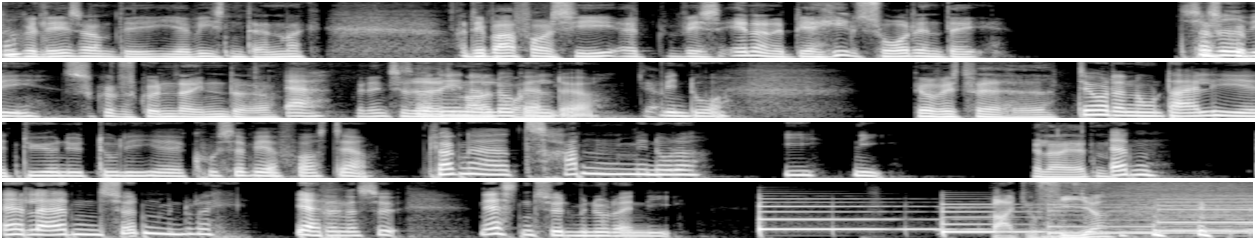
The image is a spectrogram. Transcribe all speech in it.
Du ja. kan læse om det i Avisen Danmark. Og det er bare for at sige, at hvis enderne bliver helt sorte en dag, så, så ved skal, vi. Så skal du skynde dig indendør. Ja, Men indtil så er det, er det en at lukke alle døre, ja. vinduer. Det var vist, hvad jeg havde. Det var da nogle dejlige uh, dyre nyt, du lige uh, kunne servere for os der. Klokken er 13 minutter i 9. Eller 18. 18. Eller er den 17 minutter? Ja, den er sø- næsten 17 minutter i 9. Radio 4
